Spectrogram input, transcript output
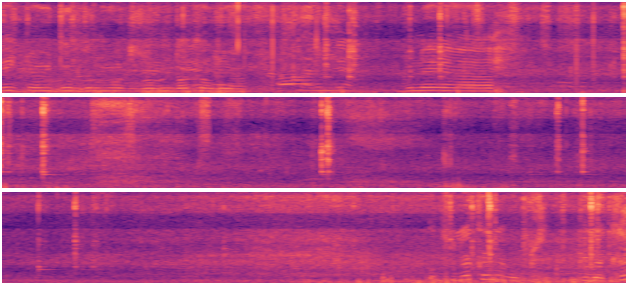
Videoyu durdurmak zorunda kalıyorum. Bu ne ya? Plaka ne bu? Plaka.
